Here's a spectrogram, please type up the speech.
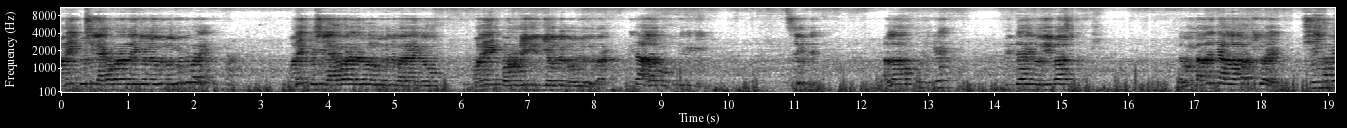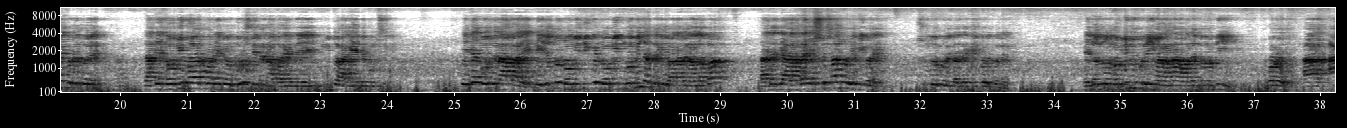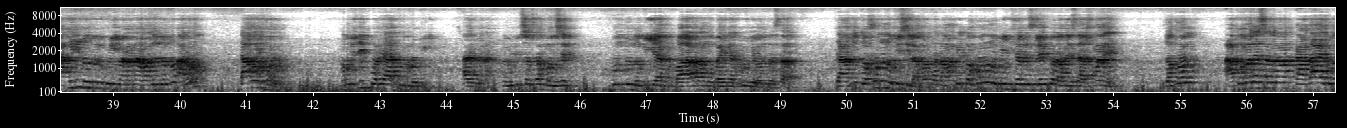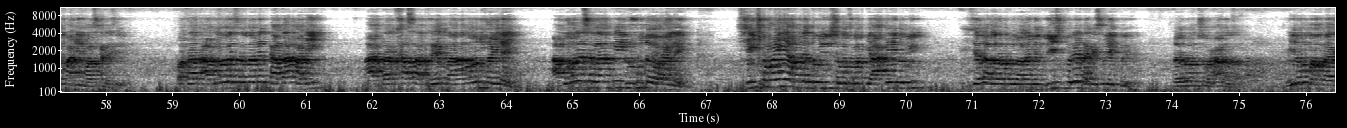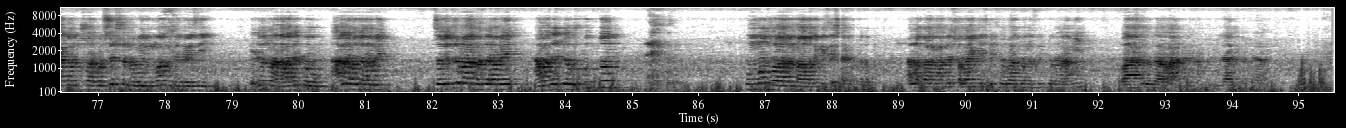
অনেক বেশি লেখাপড়া করে কেউ নবী নবী হতে পারে? অনেক বেশি লেখাপড়া করে নবী হতে পারে না, কেউ অনেক বড় ডিগ্রি দিয়েও কেউ নবী হতে পারে এটা আল্লাহর পক্ষ থেকে কি? সৃষ্টি আল্লাহর পক্ষ থেকে বিদ্যাহিত এবং তাদেরকে আল্লাহ কি করে? সেইভাবে করে তোলে। যাতে নবী হওয়ার পরে কেউ দোষ দিতে না পারে যে তুমি তো আগে এরকম ছিল এটা বলতে না পারে। এই জন্য নবীদিকে নবী নবী যাদেরকে বানাবেন আল্লাহ তাদেরকে আলাদাই স্পেশাল করে কি করে? সুন্দর করে তাদেরকে করে এই জন্য নবীর উপরে ইমান আনা আমাদের জন্য কি বড় আর আখেরি নবীর উপরে ইমান আনা আমাদের জন্য আরও ডাবল বড় নবীজির পরে আর কোন নবী সব বলছেন, কুন্তু নবিয়া আমি তখনও নবী ছিলাম, অর্থাৎ আমাকে তখনও নবী হিসেবে সিলেক্ট করা হয়েছে আসমানে আদম আলাইহিস কাদা এবং অর্থাৎ আদম আলাইহিস সালামের কাদা, মাটি আর তার খাসা হয় নাই। আদম আলাইহিস দেওয়া হয় নাই। সেই সময়ই আমাদের নবী সাল্লাল্লাহু আলাইহি আখেরি নবী আল্লাহ রাব্বুল লিস্ট করে তাকে সিলেক্ট করে দেন সুবহানাল্লাহ এইরকম আমরা সর্বশ্রেষ্ঠ হতে পেরেছি। এজন্য আমাদেরকেও ভালো হতে হবে, চরিত্রবান হতে হবে, আমাদেরকেও উত্তম উম্মত হওয়ার জন্য আমাদেরকে চেষ্টা করতে হবে। আল্লাহ আমাদের সবাইকে সেই সৌভাগ্য করুন আমি আলহামদুলিল্লাহি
